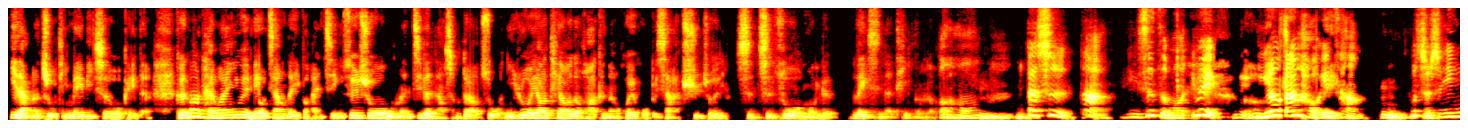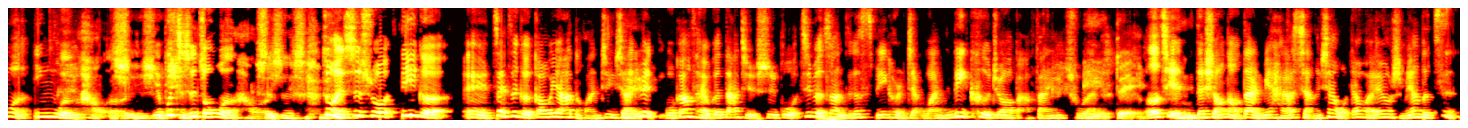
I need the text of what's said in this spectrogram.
一两个主题，maybe 是 OK 的。可是那台湾因为没有这样的一个环境，所以说我们基本上什么都要做。你如果要挑的话，可能会活不下去，就是只只做某一个类型的题目了。嗯哼，但是那你是怎么？因为你你要当好一场，嗯，不只是英文英文好而已，也不只是中文好而已。是是是。重点是说，第一个，哎，在这个高压的环境下，因为我刚才有跟大家解释过，基本上你这个 speaker 讲完，你立刻就要。把它翻译出来，对，而且你的小脑袋里面还要想一下，我待会要用什么样的字。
